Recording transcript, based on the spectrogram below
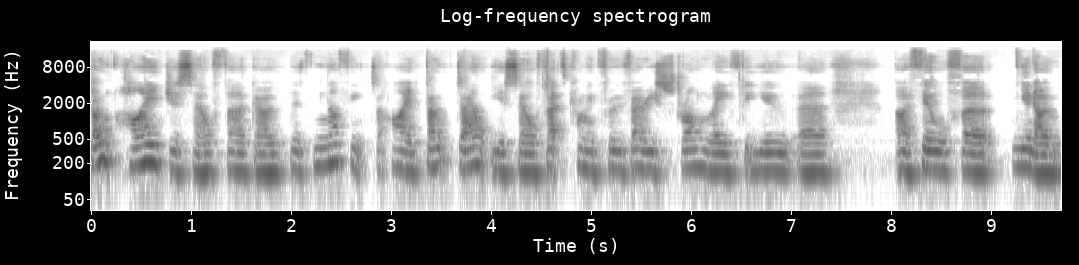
don't hide yourself, Virgo. There's nothing to hide. Don't doubt yourself. That's coming through very strongly for you. Uh, I feel for, you know,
